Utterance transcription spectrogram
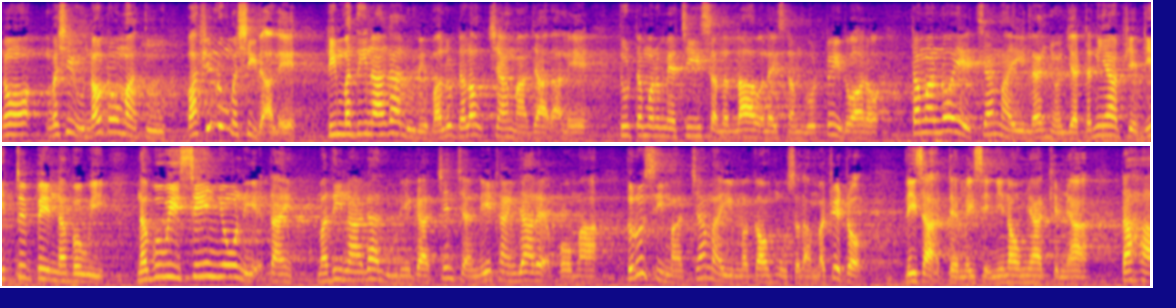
နော်မရှိဘူးနောက်တော့မှ तू ဘာဖြစ်လို့မရှိတာလဲ ဒီမဒီနာကလူတွေဘာလို့ဒီလောက်ချမ်းမာကြတာလဲသူတမန်တော်မြတ်ကြီးဆလလာဟူအလိုင်စလမ်ကိုတွေ့သွားတော့တမန်တော်ရဲ့ချမ်းမာရေးလမ်းညွှန်ချက်တနည်းအားဖြင့်ဒီသွပေနဘဝီနဘဝီစင်းညွှန်းနေအတိုင်းမဒီနာကလူတွေကကျင့်ကြံနေထိုင်ကြတဲ့အပေါ်မှာသူတို့စီမှာချမ်းမာရေးမကောင်းမှုဆိုတာမဖြစ်တော့လေးစားအတဲမိတ်ဆွေညီနောင်များခင်များဒါဟာ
